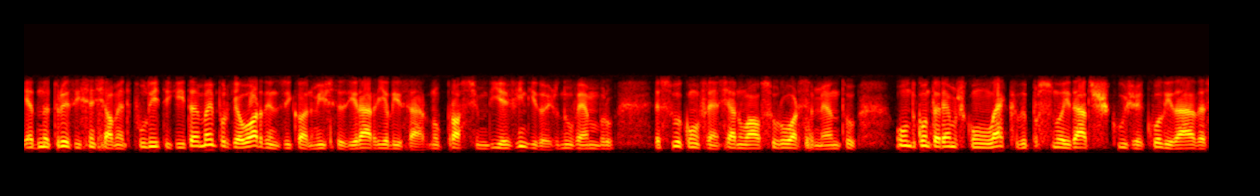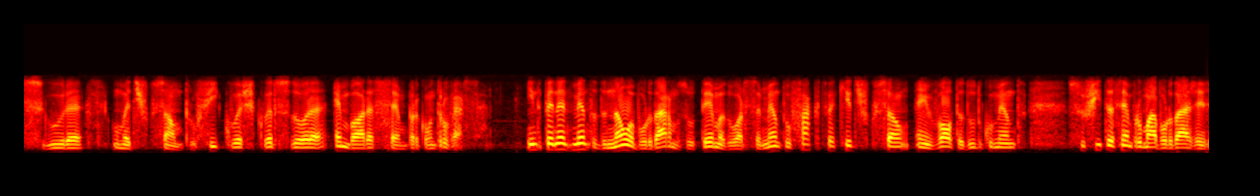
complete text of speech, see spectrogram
é de natureza essencialmente política e também porque a Ordem dos Economistas irá realizar no próximo dia 22 de novembro a sua conferência anual sobre o orçamento, onde contaremos com um leque de personalidades cuja qualidade assegura uma discussão profícua, esclarecedora, embora sempre controversa. Independentemente de não abordarmos o tema do orçamento, o facto é que a discussão em volta do documento suscita sempre uma abordagem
